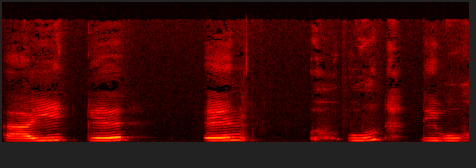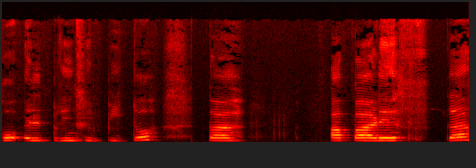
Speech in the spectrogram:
ahí que en un dibujo el principito pa- aparezca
